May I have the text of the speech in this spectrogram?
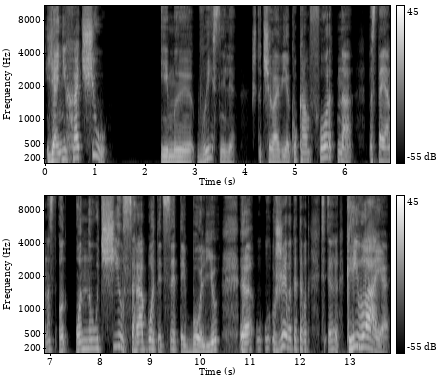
Я не хочу. И мы выяснили, что человеку комфортно постоянно... ст- Он, он научился работать с этой болью. Э, уже вот эта вот э, кривая,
